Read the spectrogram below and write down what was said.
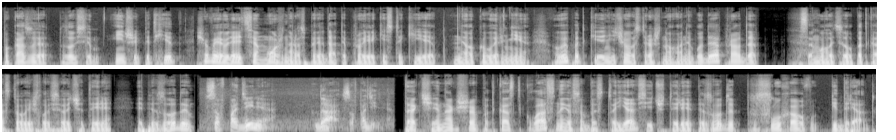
показує зовсім інший підхід, що, виявляється, можна розповідати про якісь такі неоковирні випадки, нічого страшного не буде. Правда, самого цього подкасту вийшло всього 4 епізоди. Совпадіння? Да, совпадіння. Так чи інакше, подкаст класний. Особисто я всі чотири епізоди послухав підряд,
